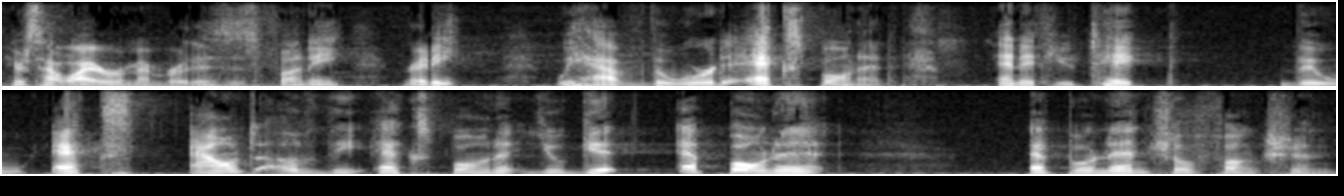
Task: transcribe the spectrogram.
Here's how I remember. This is funny. Ready? We have the word exponent, and if you take the x out of the exponent, you get eponent, eponential function.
